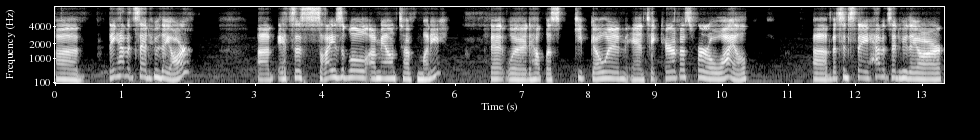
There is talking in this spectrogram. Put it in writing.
Uh, they haven't said who they are. Um, it's a sizable amount of money that would help us keep going and take care of us for a while. Uh, but since they haven't said who they are,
